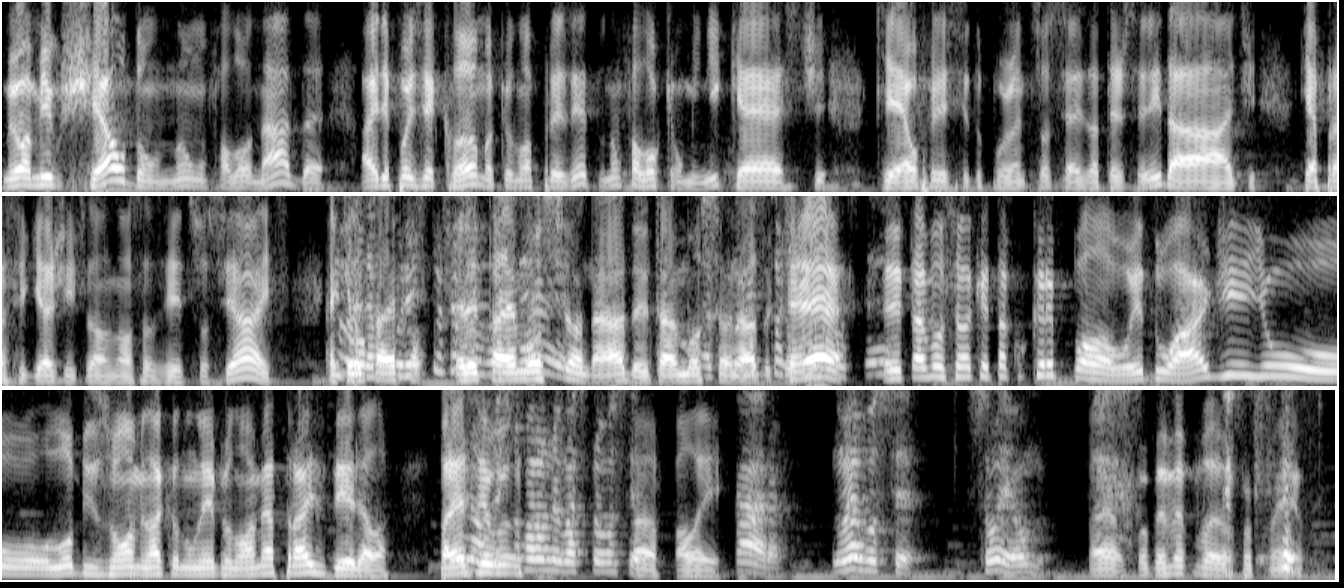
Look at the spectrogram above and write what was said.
meu amigo Sheldon não falou nada, aí depois reclama que eu não apresento, não falou que é um minicast, que é oferecido por antissociais da terceira idade, que é pra seguir a gente nas nossas redes sociais. É que ele é tá, chamei ele tá emocionado, ele tá emocionado. É por isso que É, ele tá emocionado que ele tá com o Crepola, o Eduardo e o lobisomem lá, que eu não lembro o nome, atrás dele, ó. Parece não, eu... deixa eu falar um negócio pra você. Ah, fala aí. Cara, não é você, sou eu, mano. É, o problema é, o problema é eu.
